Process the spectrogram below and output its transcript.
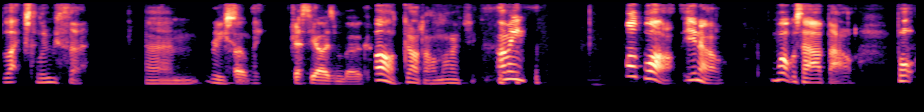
Lex Luthor um, recently? Jesse Eisenberg. Oh God Almighty! I mean, what? What? You know, what was that about? But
